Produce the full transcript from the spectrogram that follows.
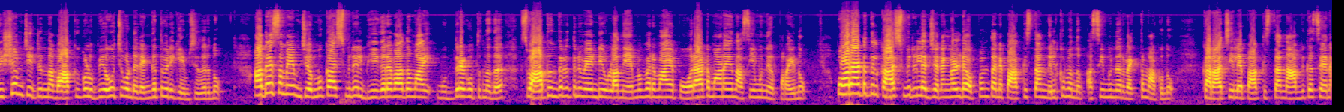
വിഷം ചീറ്റുന്ന വാക്കുകൾ ഉപയോഗിച്ചുകൊണ്ട് രംഗത്ത് വരികയും ചെയ്തിരുന്നു. അതേസമയം ജമ്മു കാശ്മീരിൽ ഭീകരവാദമായി മുദ്രകുത്തുന്നത് സ്വാതന്ത്ര്യത്തിനു വേണ്ടിയുള്ള നിയമപരമായ പോരാട്ടമാണ് എന്ന് അസീം മുനീർ പറയുന്നു. പോരാട്ടത്തിൽ കാശ്മീരിലെ ജനങ്ങളുടെ ഒപ്പം തന്നെ പാകിസ്ഥാൻ നിൽക്കുമെന്നും അസീം മുനീർ വ്യക്തമാക്കുന്നു. കറാച്ചിയിലെ പാകിസ്ഥാൻ നാവികസേന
